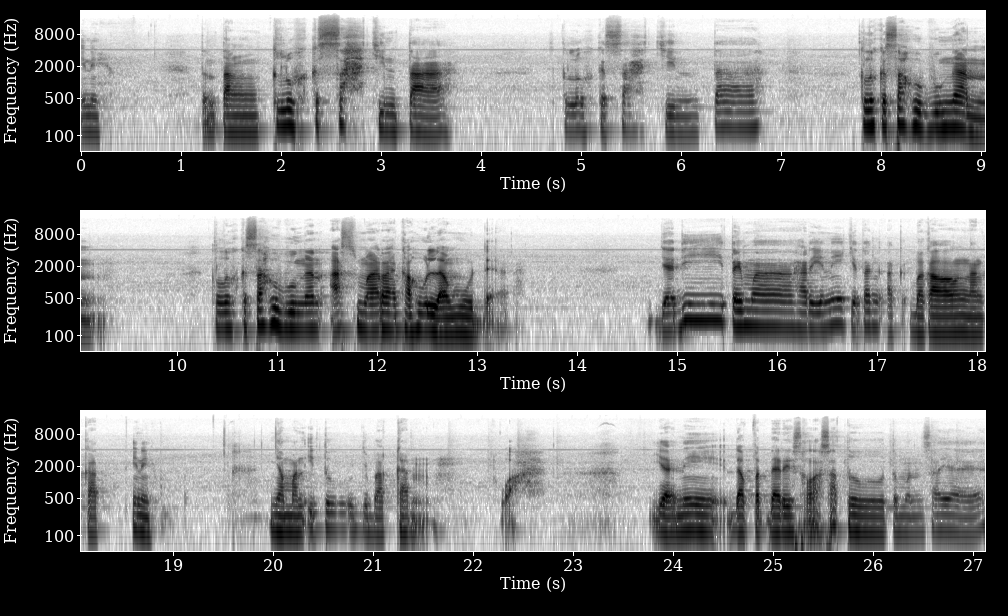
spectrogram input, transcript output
ini tentang keluh kesah cinta. Keluh kesah cinta keluh kesah hubungan. Keluh kesah hubungan asmara kahula muda. Jadi tema hari ini kita ak- bakal ngangkat ini. Nyaman itu jebakan. Wah. Ya ini dapat dari salah satu teman saya ya.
